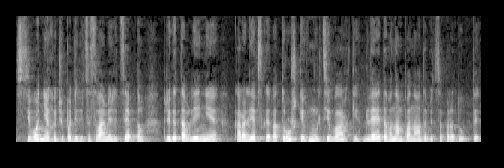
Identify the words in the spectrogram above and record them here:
Сегодня я хочу поделиться с вами рецептом приготовления королевской ватрушки в мультиварке. Для этого нам понадобятся продукты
